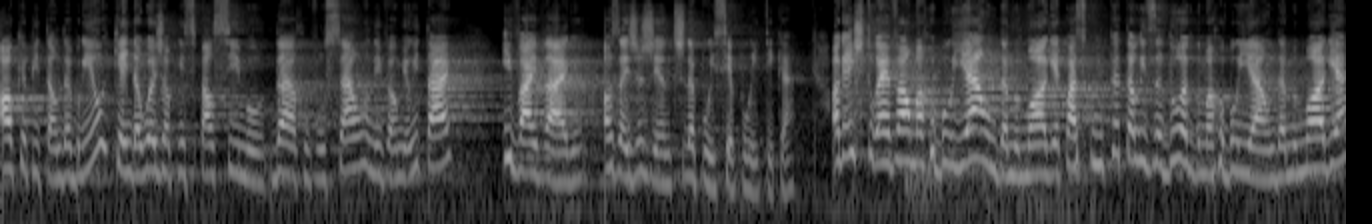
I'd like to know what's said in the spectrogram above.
ao capitão de Abril, que ainda hoje é o principal símbolo da revolução a nível militar, e vai dar aos ex-agentes da polícia política. Ora, isto leva a uma rebelião da memória, quase como catalisador de uma rebelião da memória,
